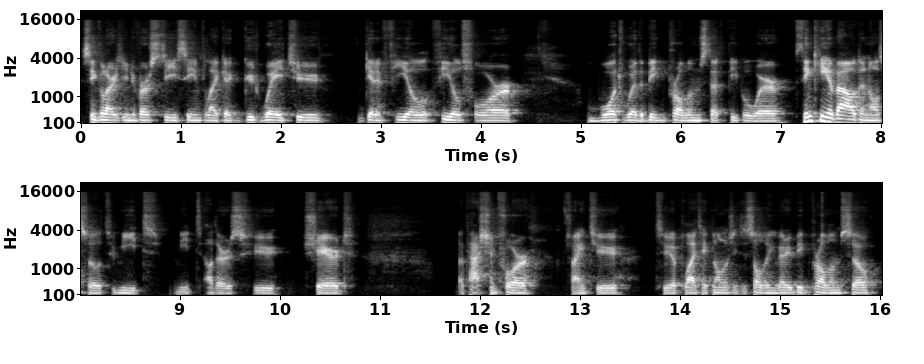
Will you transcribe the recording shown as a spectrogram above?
Singularity University seemed like a good way to get a feel feel for what were the big problems that people were thinking about, and also to meet meet others who shared a passion for trying to to apply technology to solving very big problems. So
